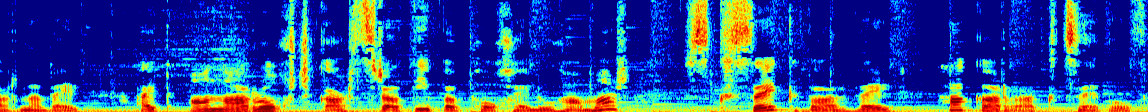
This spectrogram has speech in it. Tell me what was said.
առնվել։ Այդ անառողջ կարծրատիպը փոխելու համար սկսեք վարվել հակառակ ձևով։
